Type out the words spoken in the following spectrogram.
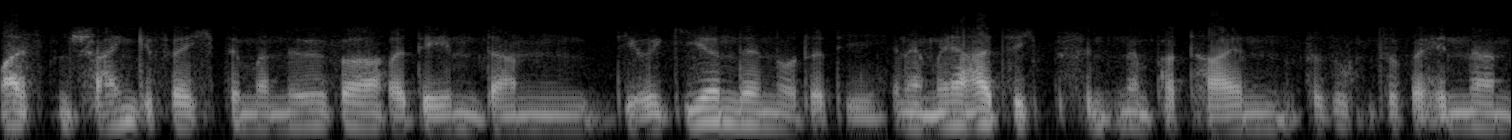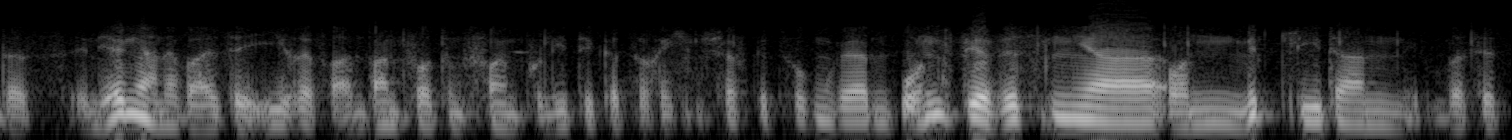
meistens Scheingefechte, Manöver, bei denen dann die Regierenden oder die in der Mehrheit sich befindenden Parteien versuchen zu verhindern, dass in irgendeiner Weise ihre verantwortungsvollen Politiker zur Rechenschaft gezogen werden. Und wir wissen ja von Mitgliedern, was jetzt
